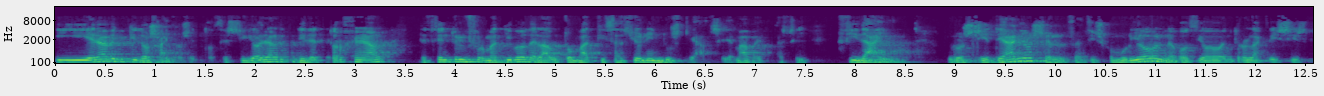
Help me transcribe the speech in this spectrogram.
Y era 22 años entonces, y yo era el director general del Centro Informativo de la Automatización Industrial, se llamaba así, CIDAI. Duró siete años, el Francisco murió, el negocio entró en la crisis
